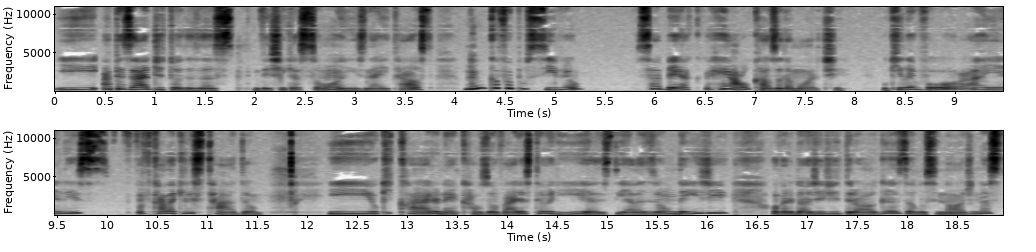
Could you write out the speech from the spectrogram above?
E apesar de todas as investigações, né, e tal, nunca foi possível saber a real causa da morte, o que levou a eles a ficar daquele estado. E o que, claro, né, causou várias teorias, e elas vão desde overdose de drogas alucinógenas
